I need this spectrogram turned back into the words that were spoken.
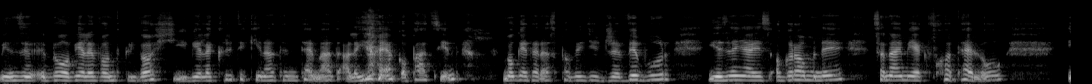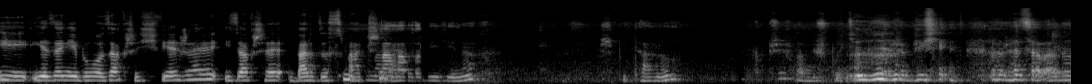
więc y, było wiele wątpliwości i wiele krytyki na ten temat, ale ja jako pacjent mogę teraz powiedzieć, że wybór jedzenia jest ogromny, co najmniej jak w hotelu. I jedzenie było zawsze świeże i zawsze bardzo smaczne. Mama w odwiedzinach w szpitalu. Przyszłam już po ciebie, żeby się wracała do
